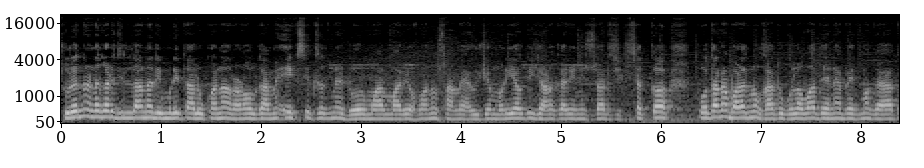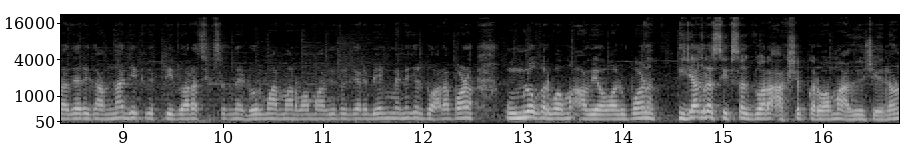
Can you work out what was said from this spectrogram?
સુરેન્દ્રનગર જિલ્લાના લીંબડી તાલુકાના રણોલ ગામે એક શિક્ષકને ઢોર માર માર્યો હોવાનું સામે આવ્યું છે. મળી આવતી જાણકારી અનુસાર શિક્ષક પોતાના બાળકનું ખાતું ખોલાવવા તેના બેંકમાં ગયા હતા. ત્યારે ગામના જ એક વ્યક્તિ દ્વારા શિક્ષકને ઢોર માર મારવામાં આવ્યો હતો. ત્યારે બેંક મેનેજર દ્વારા પણ હુમલો કરવામાં આવ્યો હોવાનું પણ ઇજાગ્રસ્ત શિક્ષક દ્વારા આક્ષેપ કરવામાં આવ્યો છે. રણ-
